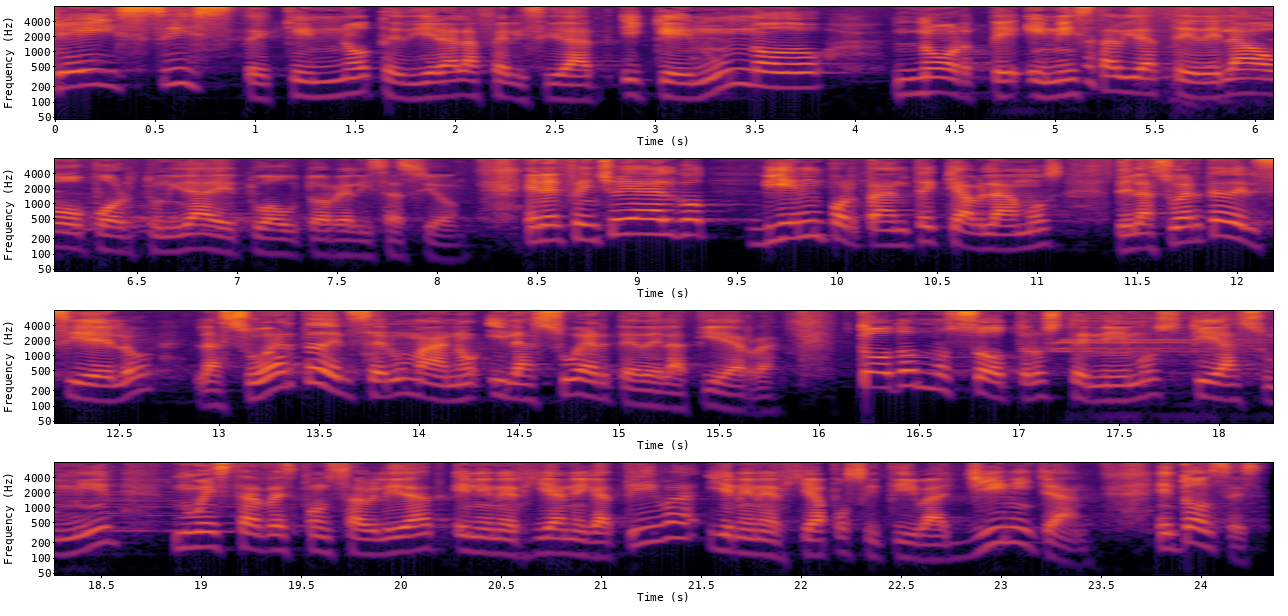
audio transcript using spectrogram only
qué hiciste que no te diera la felicidad y que en un nodo norte en esta vida te dé la oportunidad de tu autorrealización. En el Feng hay algo bien importante que hablamos de la suerte del cielo, la suerte del ser humano y la suerte de la tierra. Todos nosotros tenemos que asumir nuestra responsabilidad en energía negativa y en energía positiva, yin y yang. Entonces,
